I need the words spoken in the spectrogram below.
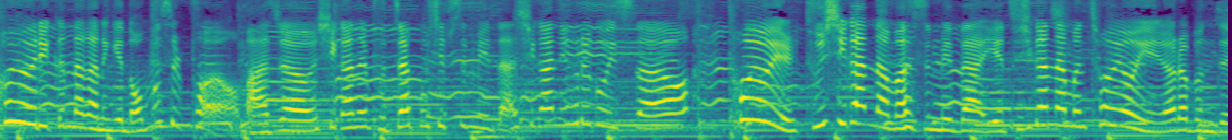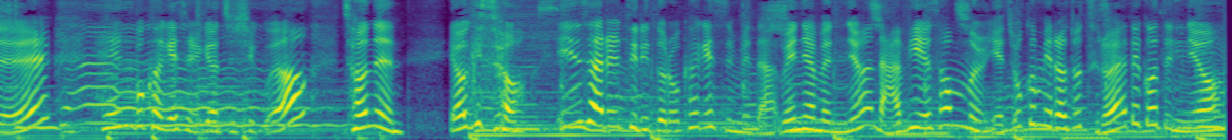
토요일이 끝나가는 게 너무 슬퍼요. 맞아요. 시간을 붙잡고 싶습니다. 시간이 흐르고 있어요. 토요일 2시간 남았습니다. 예, 2시간 남은 토요일 여러분들 행복하게 즐겨주시고요. 저는 여기서 인사를 드리도록 하겠습니다. 왜냐면요. 나비의 선물 예, 조금이라도 들어야 되거든요.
